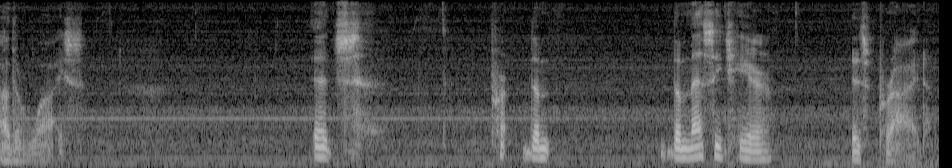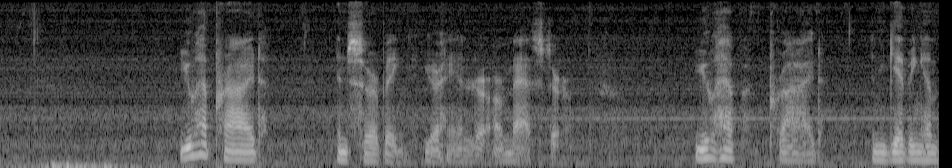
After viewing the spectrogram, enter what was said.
otherwise. It's pr- the the message here is pride. You have pride in serving your handler or master. You have pride in giving him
